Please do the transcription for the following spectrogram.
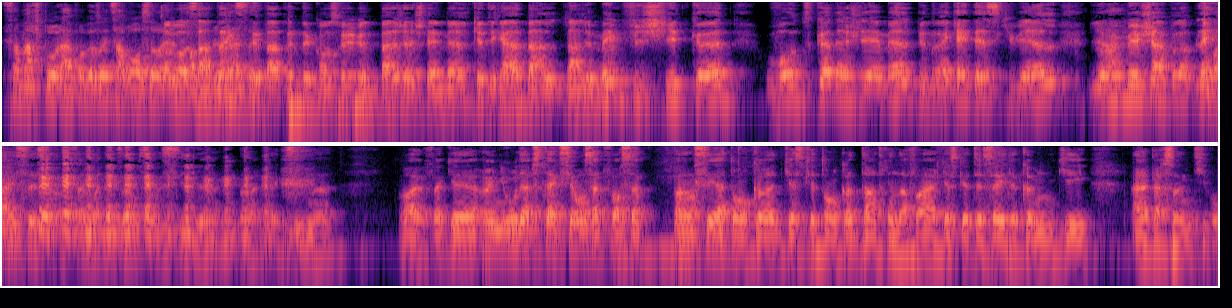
ça marche pas, là. Pas besoin de savoir ça. on s'entend que si t'es en train de construire une page HTML, que t'es capable dans, dans le même fichier de code, voir du code HTML puis une requête SQL, il y a un méchant problème. Ouais, c'est ça. C'est un bon exemple, ça aussi, là. effectivement. Ouais, fait que un niveau d'abstraction, ça te force à penser à ton code, qu'est-ce que ton code est en train de faire, qu'est-ce que tu de communiquer à la personne qui va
